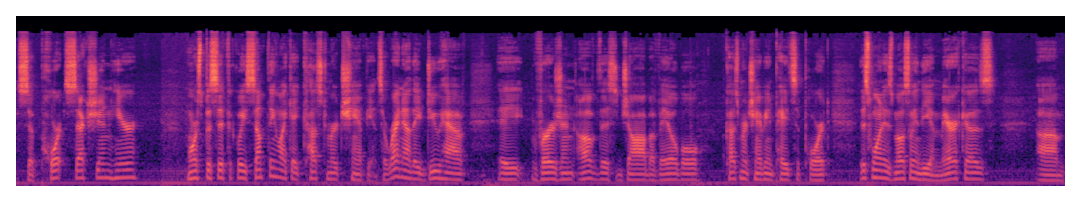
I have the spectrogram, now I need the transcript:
support section here. More specifically, something like a customer champion. So right now they do have a version of this job available, customer champion paid support. This one is mostly in the Americas um,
